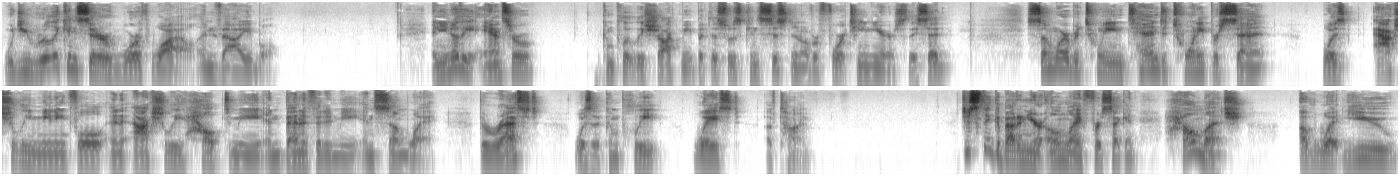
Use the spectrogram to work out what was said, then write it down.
would you really consider worthwhile and valuable and you know, the answer completely shocked me, but this was consistent over 14 years. They said somewhere between 10 to 20% was actually meaningful and actually helped me and benefited me in some way. The rest was a complete waste of time. Just think about in your own life for a second how much of what you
